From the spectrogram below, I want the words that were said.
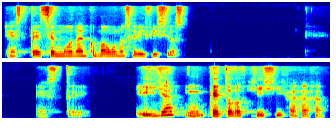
este, se mudan como a unos edificios. Este, y ya que todo jiji, jajaja.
